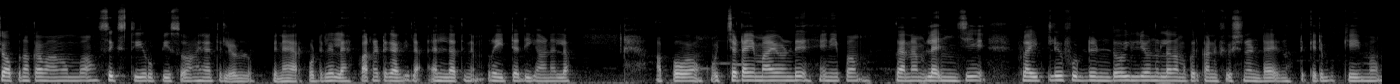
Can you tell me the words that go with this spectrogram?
ഷോപ്പിൽ നിന്നൊക്കെ വാങ്ങുമ്പോൾ സിക്സ്റ്റി റുപ്പീസോ അങ്ങനെ അല്ലേ ഉള്ളൂ. പിന്നെ എയർപോർട്ടിലല്ലേ പറഞ്ഞിട്ട് കാര്യമില്ല. എല്ലാത്തിനും റേറ്റ് അധികമാണല്ലോ. അപ്പോൾ ഉച്ച ടൈം ആയതുകൊണ്ട് ഇനിയിപ്പം കാരണം ലഞ്ച് ഫ്ലൈറ്റിൽ ഫുഡ് ഉണ്ടോ ഇല്ലയോ എന്നുള്ള നമുക്കൊരു കൺഫ്യൂഷൻ ഉണ്ടായിരുന്നു. ടിക്കറ്റ് ബുക്ക് ചെയ്യുമ്പം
